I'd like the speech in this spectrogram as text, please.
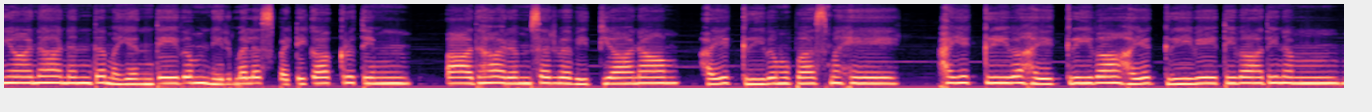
జ్ఞానానందమయం దేవం నిర్మల స్ఫటికాకృతిం. आधारं सर्वविद्यानां हयग्रीवमुपास्महे। हयग्रीव हयग्रीवा हयग्रीवेति वादिनम्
